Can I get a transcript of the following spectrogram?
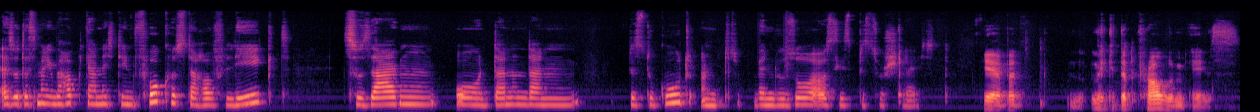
also dass man überhaupt gar nicht den Fokus darauf legt, zu sagen, oh, dann und dann bist du gut und wenn du so aussiehst, bist du schlecht. Yeah, but like the problem is,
